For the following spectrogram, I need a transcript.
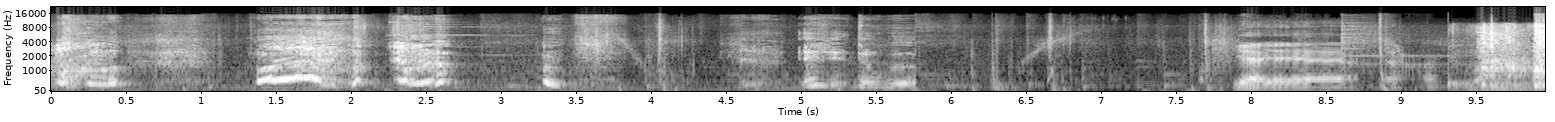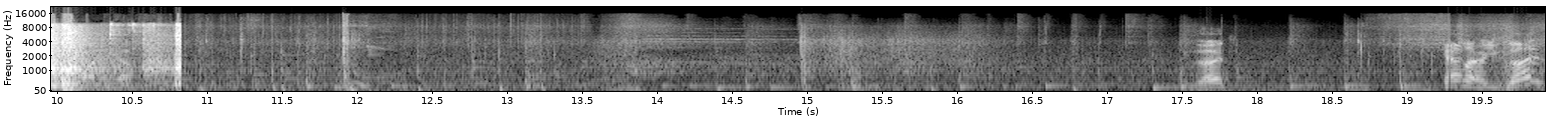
this shit too good. Yeah, yeah, yeah, yeah, yeah. yeah. Good? Keller, are you good?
